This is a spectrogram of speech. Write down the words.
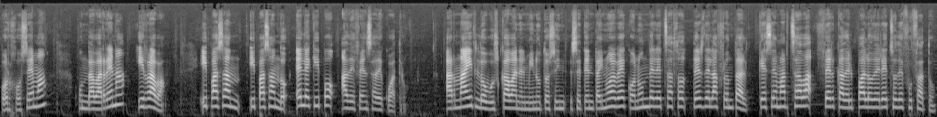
por Josema, Undabarrena y Raba, y, y pasando el equipo a defensa de cuatro. Arnaiz lo buscaba en el minuto 79 con un derechazo desde la frontal que se marchaba cerca del palo derecho de Fuzato.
